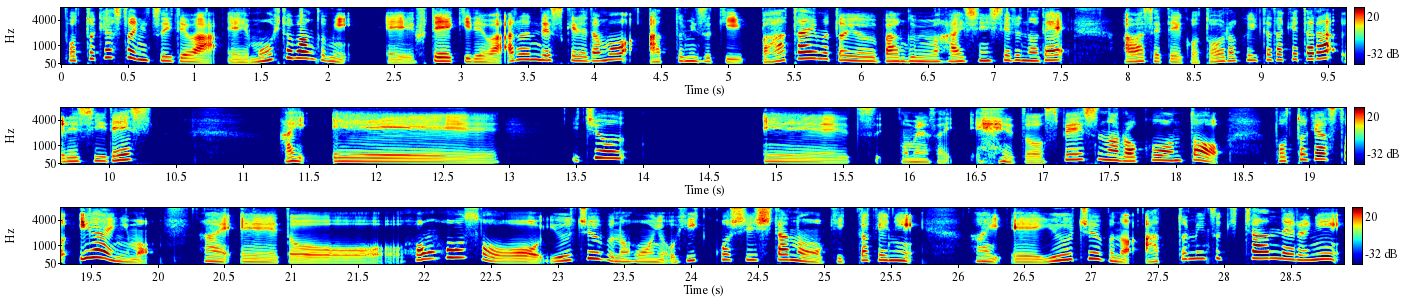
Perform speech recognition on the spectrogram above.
ポッドキャストについては、えー、もう一番組、えー、不定期ではあるんですけれども、アットみずきバータイムという番組も配信しているので、合わせてご登録いただけたら嬉しいです。はい。えー、一応、えー、ごめんなさい。えっ、ー、と、スペースの録音と、ポッドキャスト以外にも、はい、えっ、ー、と、本放送を YouTube の方にお引越ししたのをきっかけに、はい、えー、YouTube のアットみずきチャンネルに、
